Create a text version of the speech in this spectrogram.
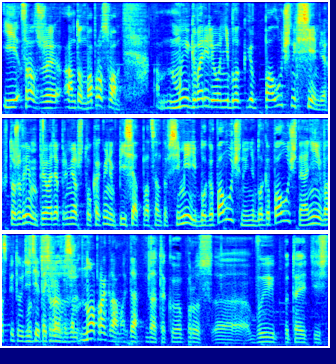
И сразу же, Антон, вопрос вам. Мы говорили о неблагополучных семьях, в то же время приводя пример, что как минимум 50% семей благополучные и неблагополучные, они воспитывают детей вот таким образом. Же... Ну, о программах, да. Да, такой вопрос. А, вы пытаетесь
